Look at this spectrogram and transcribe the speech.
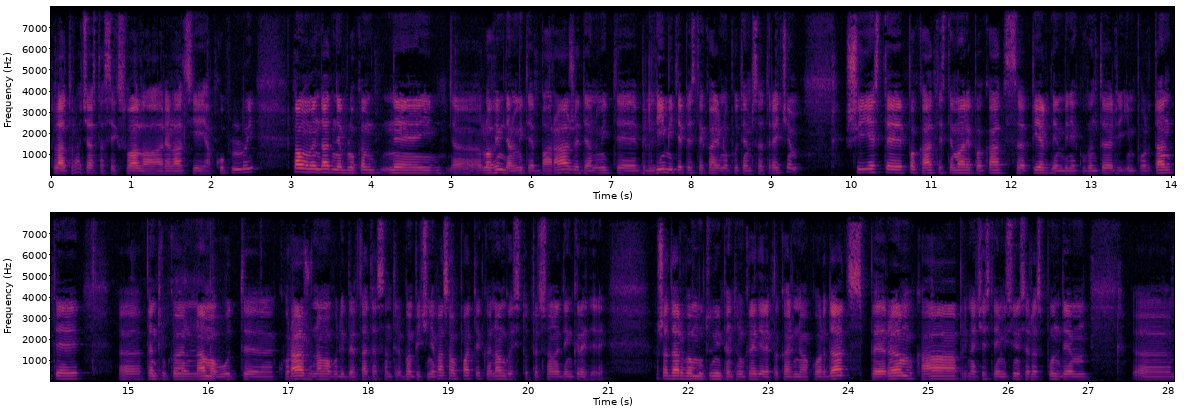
latura aceasta sexuală a relației a cuplului, la un moment dat ne blocăm, ne uh, lovim de anumite baraje, de anumite limite peste care nu putem să trecem și este păcat, este mare păcat să pierdem binecuvântări importante uh, pentru că n-am avut uh, curajul, n-am avut libertatea să întrebăm pe cineva sau poate că n-am găsit o persoană de încredere. Așadar, vă mulțumim pentru încredere pe care ne-o acordați. Sperăm ca prin aceste emisiuni să răspundem uh,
